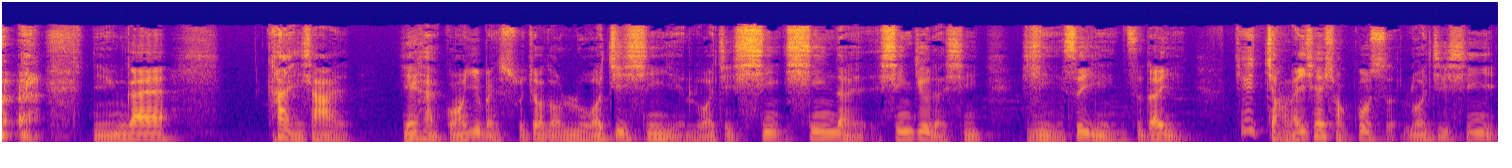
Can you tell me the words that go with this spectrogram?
你应该看一下。严海光一本书叫做《逻辑新颖》，逻辑新新的新旧的新，引是引子的引，就讲了一些小故事，逻辑新颖。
